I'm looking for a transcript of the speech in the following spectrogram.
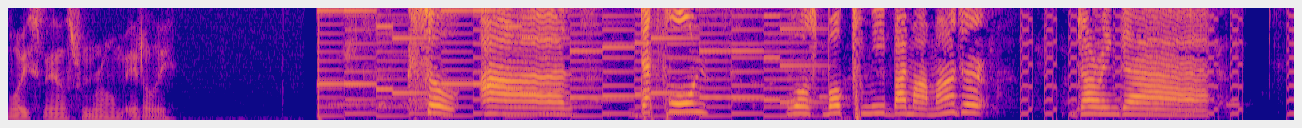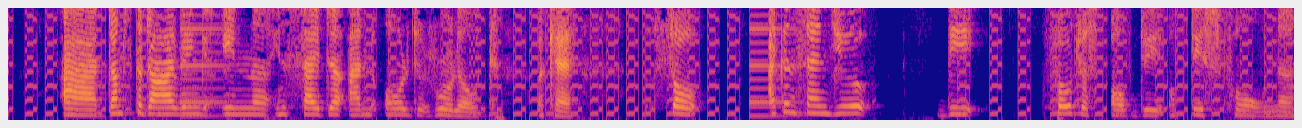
Voicemails from Rome, Italy. So, uh, that phone was bought to me by my mother during uh, uh, dumpster diving in uh, inside uh, an old roulotte. Okay, so I can send you the photos of the of this phone.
